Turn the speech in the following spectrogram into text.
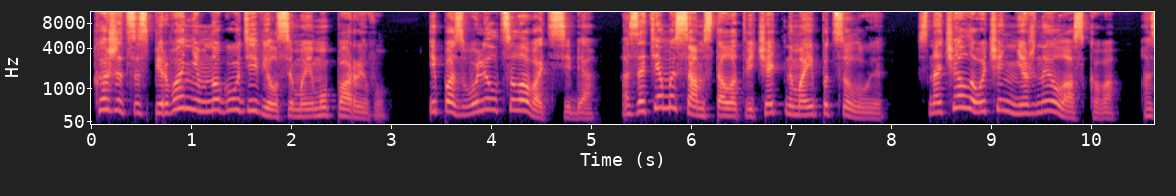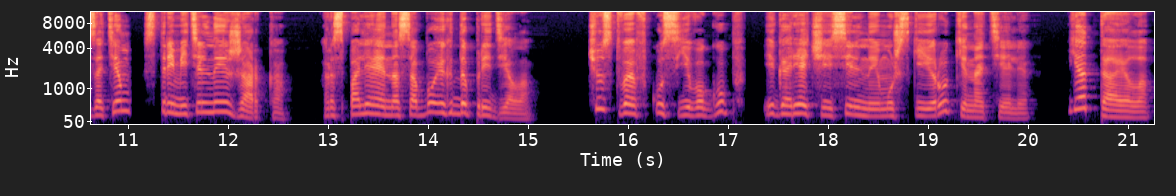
кажется, сперва немного удивился моему порыву и позволил целовать себя, а затем и сам стал отвечать на мои поцелуи. Сначала очень нежно и ласково, а затем стремительно и жарко, распаляя нас обоих до предела. Чувствуя вкус его губ, и горячие сильные мужские руки на теле, я таяла,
